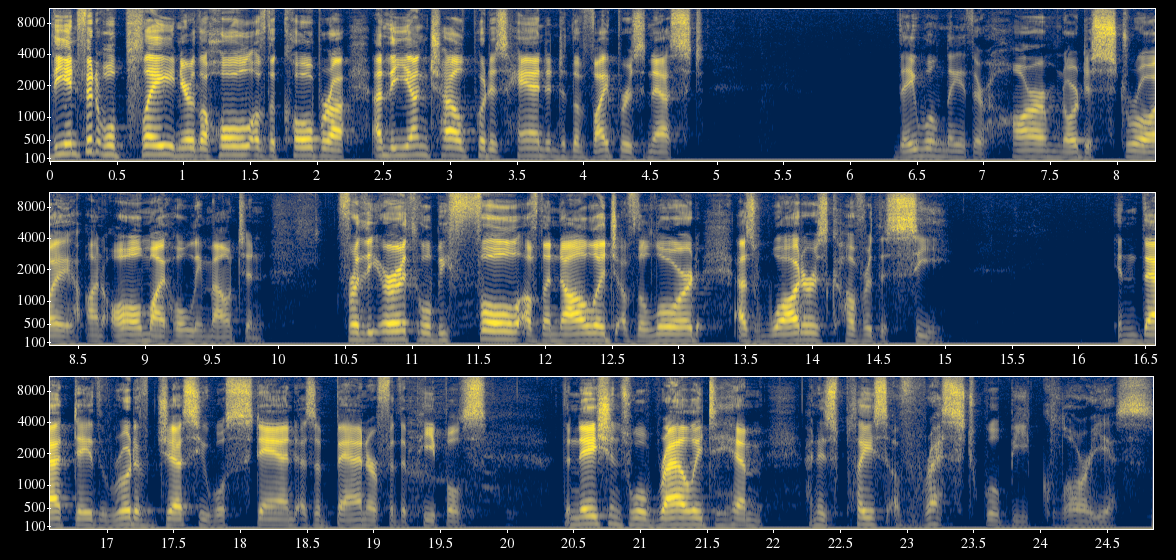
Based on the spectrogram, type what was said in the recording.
The infant will play near the hole of the cobra, and the young child put his hand into the viper's nest. They will neither harm nor destroy on all my holy mountain, for the earth will be full of the knowledge of the Lord as waters cover the sea. In that day, the root of Jesse will stand as a banner for the peoples. The nations will rally to him, and his place of rest will be glorious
